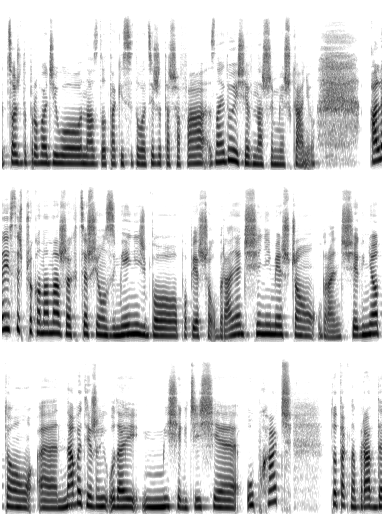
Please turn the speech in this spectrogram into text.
y, coś doprowadziło nas do takiej sytuacji, że ta szafa znajduje się w naszym mieszkaniu. Ale jesteś przekonana, że chcesz ją zmienić, bo po pierwsze ubrania ci się nie mieszczą, ubrania ci się gniotą. E, nawet jeżeli uda mi się gdzieś się upchać, to tak naprawdę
